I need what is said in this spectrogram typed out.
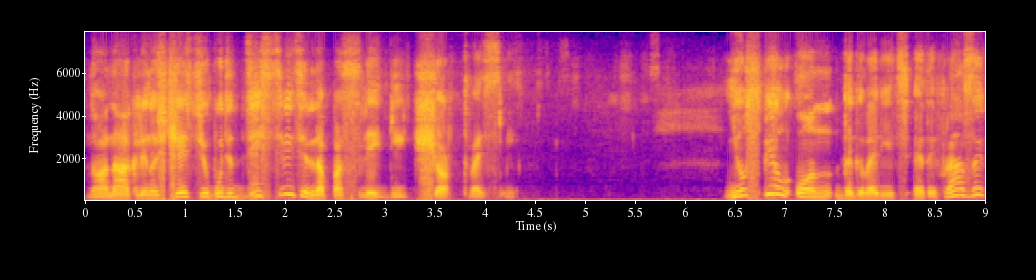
но она, клянусь честью, будет действительно последней, черт возьми». Не успел он договорить этой фразы,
